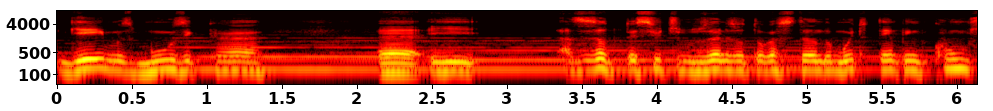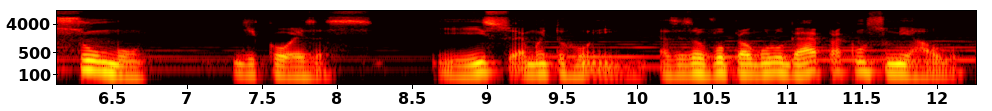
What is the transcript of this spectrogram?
games, música é, e às vezes eu, esses últimos anos eu estou gastando muito tempo em consumo de coisas e isso é muito ruim. Às vezes eu vou para algum lugar para consumir algo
